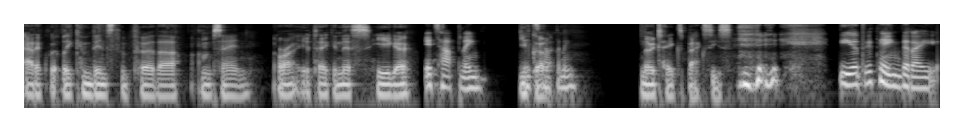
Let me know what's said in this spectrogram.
adequately convince them further. I'm saying, all right, you're taking this. Here you go. It's happening. You've it's got happening. it. No takes backsies. the other thing that I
